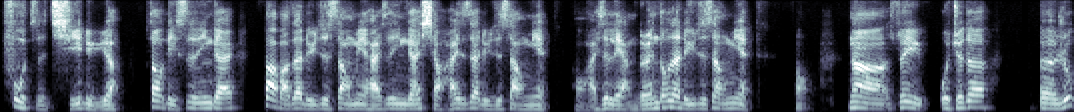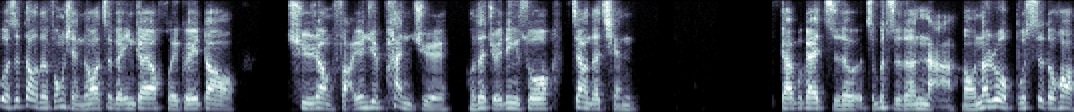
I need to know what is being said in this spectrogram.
父子骑驴啊，到底是应该爸爸在驴子上面，还是应该小孩子在驴子上面？哦，还是两个人都在驴子上面？那所以我觉得，呃，如果是道德风险的话，这个应该要回归到去让法院去判决，我再决定说这样的钱。该不该值得，值不值得拿哦？那如果不是的话，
